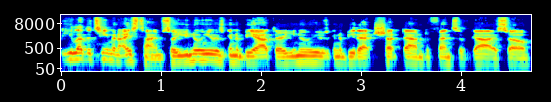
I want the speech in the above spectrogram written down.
he led the team in ice time. So you knew he was going to be out there. You knew he was going to be that shutdown defensive guy. So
